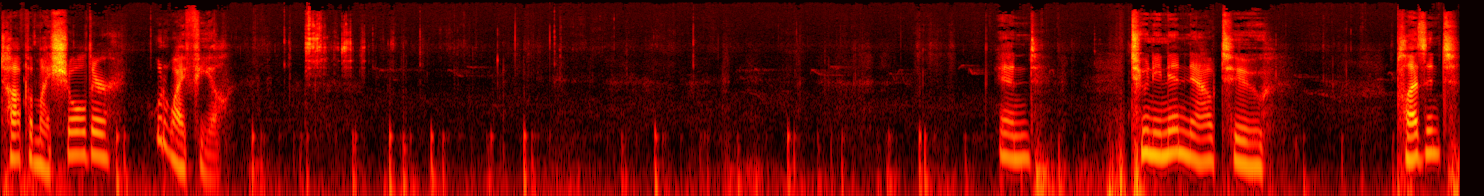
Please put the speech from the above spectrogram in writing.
top of my shoulder. What do I feel? And tuning in now to pleasant,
